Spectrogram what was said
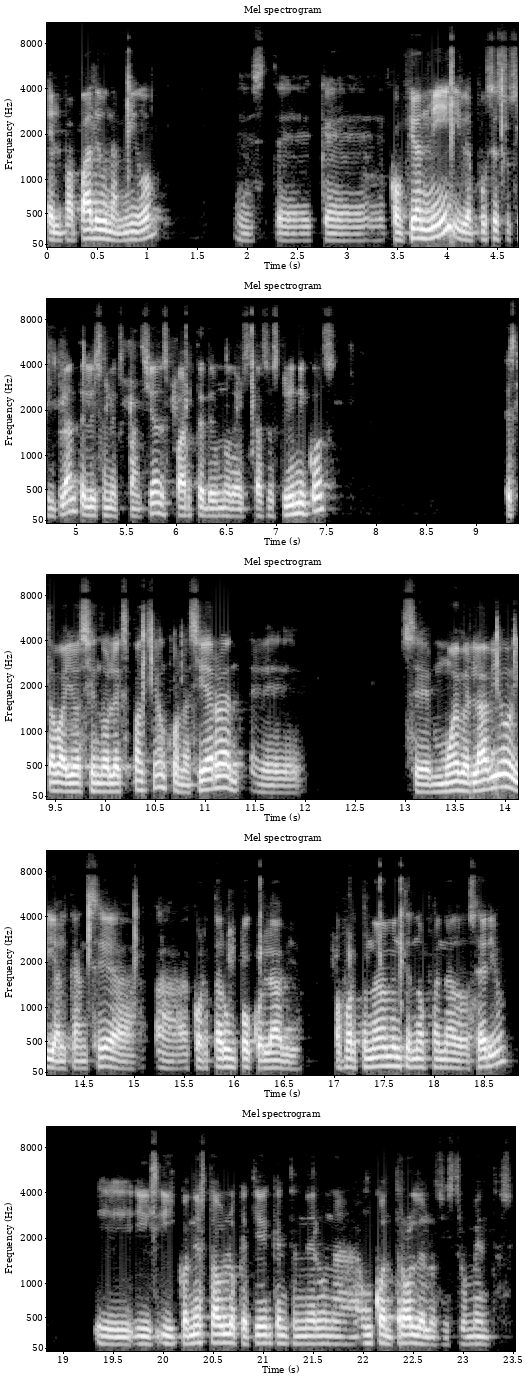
el papá de un amigo este, que confió en mí y le puse sus implantes, le hice una expansión, es parte de uno de los casos clínicos estaba yo haciendo la expansión con la sierra, eh, se mueve el labio y alcancé a, cortar un poco el labio. Afortunadamente no fue nada serio y, con esto hablo que tienen que tener un control de los instrumentos.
